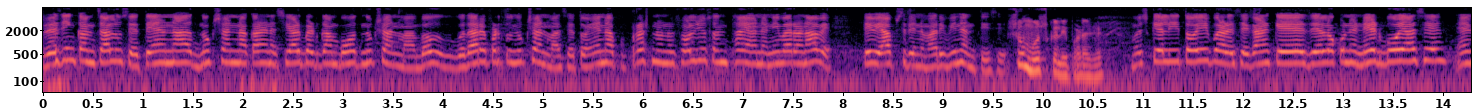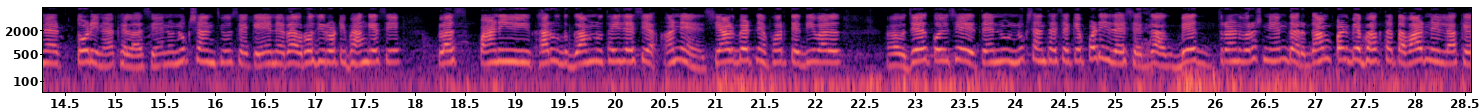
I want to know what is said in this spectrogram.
ડ્રેજિંગ કામ ચાલુ છે તેના નુકસાનના કારણે શિયાળબેટ ગામ બહુ જ નુકસાનમાં બહુ વધારે પડતું નુકસાનમાં છે. તો એના પ્રશ્નોનું સોલ્યુશન થાય અને નિવારણ આવે તેવી આપશ્રીને મારી વિનંતી છે. શું મુશ્કેલી પડે છે? મુશ્કેલી તો એ પડે છે કારણ કે જે લોકોને નેટ બોયા છે એને તોડી નાખેલા છે. એનું નુકસાન થયું છે કે એને રોજીરોટી ભાંગે છે પ્લસ પાણી ખારું ગામનું થઈ જાય છે અને શિયાળબેટને ફરતે દિવાલ જે કોઈ છે તેનું નુકસાન થાય છે કે પડી જાય છે. બે ત્રણ વર્ષની અંદર ગામ પણ બે ભાગ થતા વાર નહીં લાગે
